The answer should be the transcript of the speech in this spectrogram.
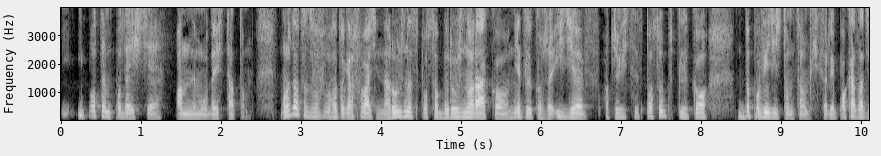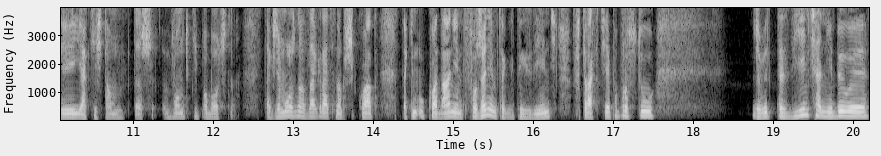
i, i potem podejście panny młodej z tatą. Można to sfotografować na różne sposoby, różnorako, nie tylko, że idzie w oczywisty sposób, tylko dopowiedzieć tą całą historię, pokazać jej jakieś tam też wątki poboczne. Także można zagrać na przykład takim układaniem, tworzeniem tych, tych zdjęć w trakcie po prostu, żeby te zdjęcia nie były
